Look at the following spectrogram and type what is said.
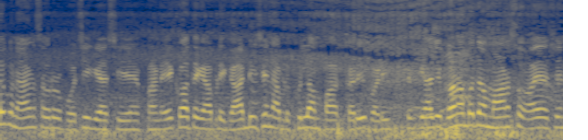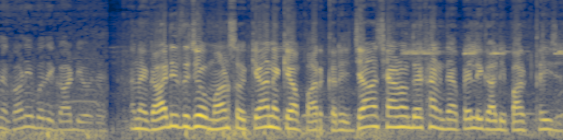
લોકો નારાયણ સરોવર પહોંચી ગયા છીએ, પણ એક વાત કે આપણી ગાડી છે ને આપણે ખુલ્લામાં પાર્ક કરવી પડી. કેમ કે આજે ઘણા બધા માણસો આવ્યા છે ને ઘણી બધી ગાડીઓ છે. અને ગાડી તો જો માણસો ક્યાં ને ક્યાં પાર્ક કરી જ્યાં છાણો દેખાય ને ત્યાં પહેલી ગાડી પાર્ક થઈ છે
